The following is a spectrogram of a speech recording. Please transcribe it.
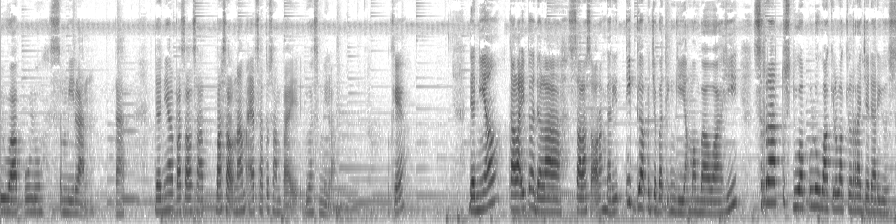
29. Bentar. Daniel pasal 1, pasal 6 ayat 1 sampai 29. Oke. Daniel Kala itu adalah salah seorang dari tiga pejabat tinggi yang membawahi 120 wakil-wakil Raja Darius.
